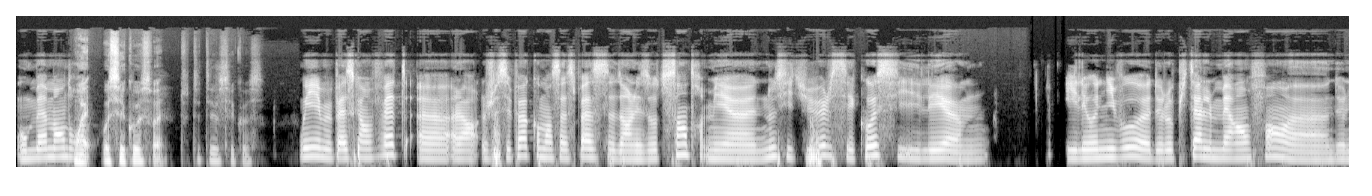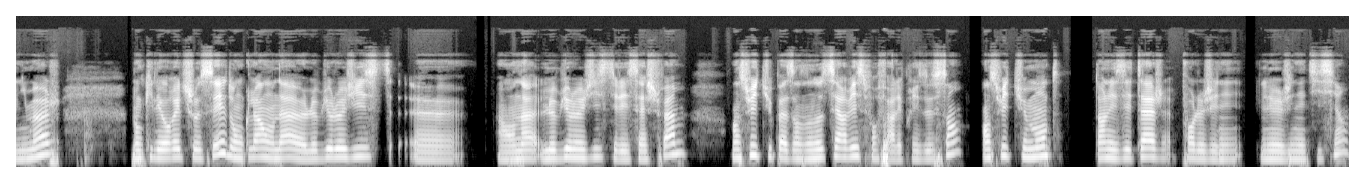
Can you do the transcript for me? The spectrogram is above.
au même endroit? Ouais, au Secos, ouais. Tout était au Secos. Oui, mais parce qu'en fait, euh, alors je sais pas comment ça se passe dans les autres centres, mais euh, nous, si tu veux, le Secos, il est, euh, il est au niveau de l'hôpital mère-enfant de Limoges. Donc, il est au rez-de-chaussée. Donc là, on a le biologiste, on a le biologiste et les sages-femmes. Ensuite, tu passes dans un autre service pour faire les prises de sang. Ensuite, tu montes dans les étages pour le, le généticien.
